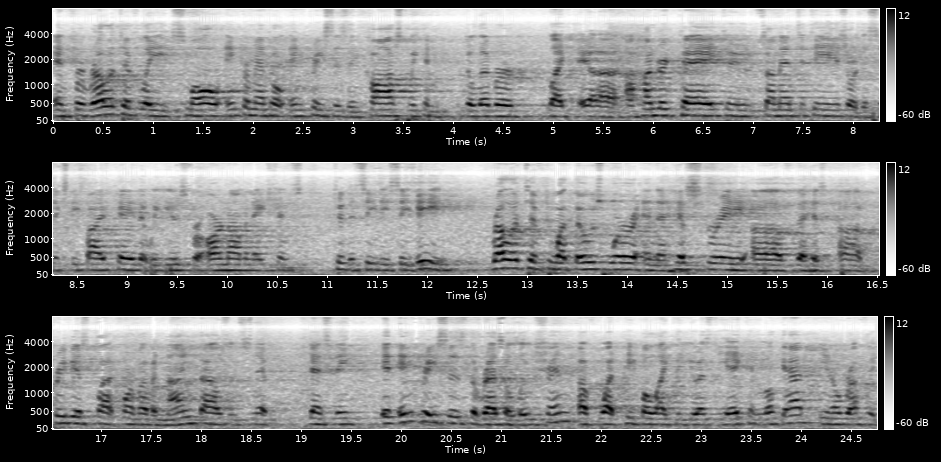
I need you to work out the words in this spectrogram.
And for relatively small incremental increases in cost, we can deliver like uh, 100K to some entities or the 65K that we use for our nominations to the CDCB relative to what those were in the history of the his, uh, previous platform of a 9,000 SNP density, it increases the resolution of what people like the USDA can look at, you know, roughly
